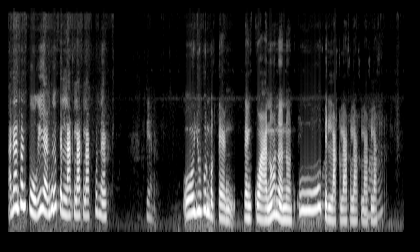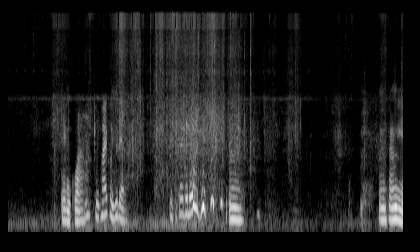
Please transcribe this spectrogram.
อันนั้นเพิ่นปลูกอีหยังคือเป็นลักลักลักพุ่นนะเปลี่ยนโอ้อยุพุ่นบักแตงแตงกวาเนาะน่ะนอนปูเป็นลักลักลักลักลักแตงกวาสุกไผ่ก็อยู่แดดเก็บไปใส่กระดูกอืมทั้งทั้งนี้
